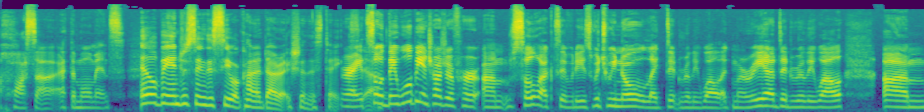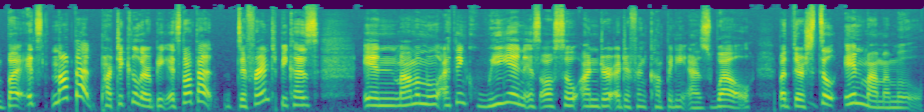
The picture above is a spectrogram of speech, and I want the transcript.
Hwasa at the moment. It'll be interesting to see what kind of direction this takes. Right. yeah. So they will be in charge of her um, solo activities, which we know like did really well. Like Maria did really well. Um, but it's not that particular. be- It's not that different because in Mamamoo, I think Wheein is also under a different company as well, but they're still in Mamamoo.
